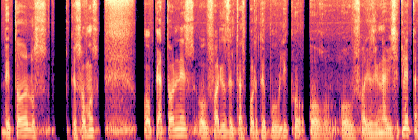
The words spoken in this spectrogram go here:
de todos los que somos o peatones o usuarios del transporte público o, o usuarios de una bicicleta.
